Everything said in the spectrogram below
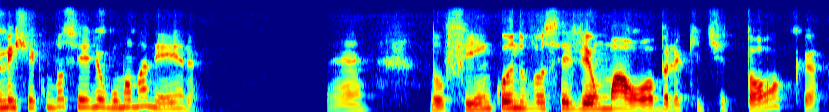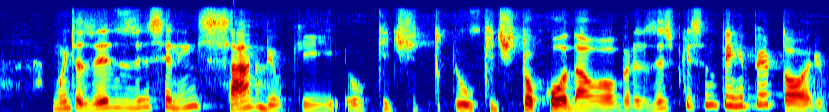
mexer com você de alguma maneira. Né? No fim, quando você vê uma obra que te toca, muitas vezes, às vezes você nem sabe o que, o, que te, o que te tocou da obra, às vezes porque você não tem repertório.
